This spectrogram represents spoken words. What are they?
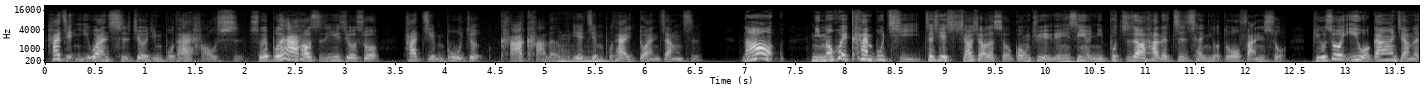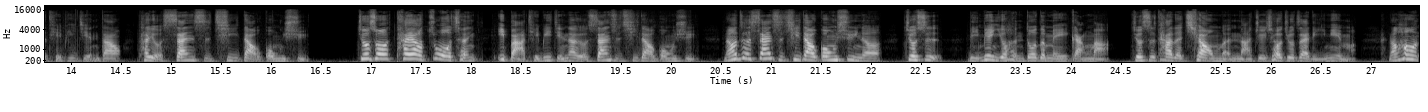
他剪一万次就已经不太好使，所以不太好使的意思就是说，他剪布就卡卡的，也剪不太断这样子。然后你们会看不起这些小小的手工具的原因，是因为你不知道它的制成有多繁琐。比如说以我刚刚讲的铁皮剪刀，它有三十七道工序，就是说它要做成一把铁皮剪刀有三十七道工序，然后这三十七道工序呢，就是里面有很多的美感嘛。就是他的窍门呐、啊，诀窍就在里面嘛。然后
